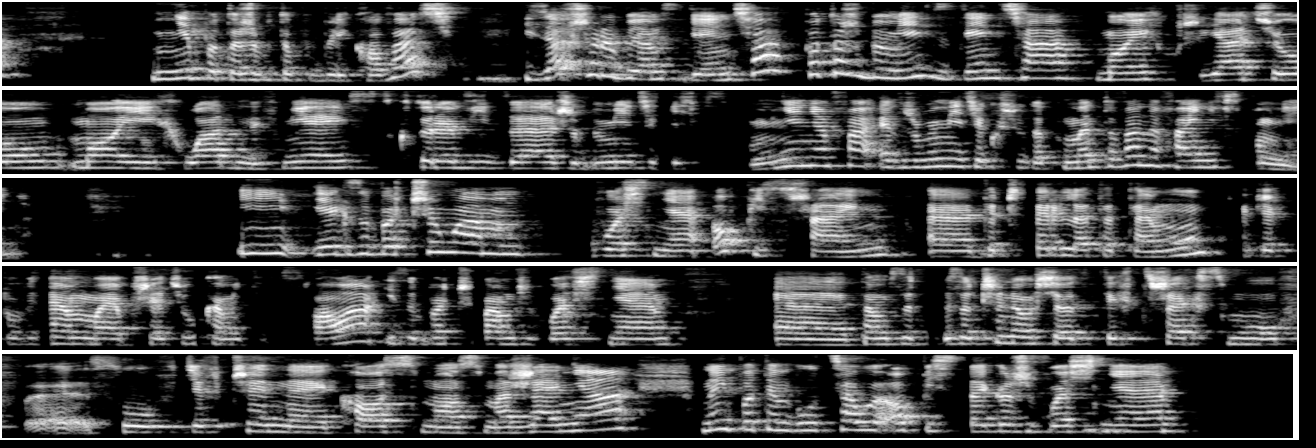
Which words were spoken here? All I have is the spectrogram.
nie po to, żeby to publikować. I zawsze robiłam zdjęcia po to, żeby mieć zdjęcia moich przyjaciół, moich ładnych miejsc, które widzę, żeby mieć jakieś wspomnienia, żeby mieć jakoś udokumentowane fajnie wspomnienia. I jak zobaczyłam właśnie opis Shine e, te 4 lata temu, tak jak powiedziałam, moja przyjaciółka mi to wysłała i zobaczyłam, że właśnie tam zaczynał się od tych trzech słów, e, słów dziewczyny, kosmos, marzenia. No i potem był cały opis tego, że właśnie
